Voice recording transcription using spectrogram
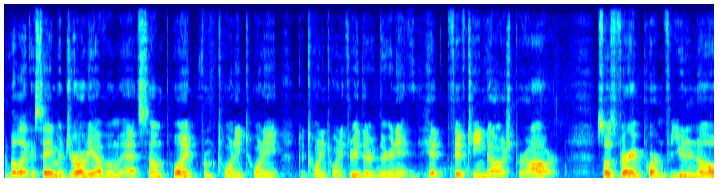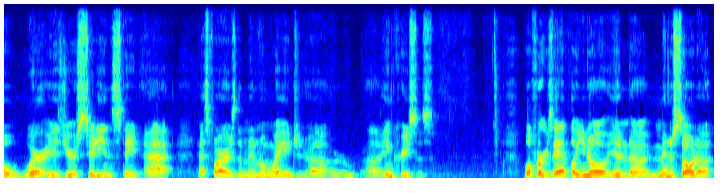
But like I say, majority of them at some point from 2020 to 2023, they're, they're going to hit $15 per hour. So it's very important for you to know where is your city and state at as far as the minimum wage uh, uh, increases. Well, for example, you know, in uh, Minnesota,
